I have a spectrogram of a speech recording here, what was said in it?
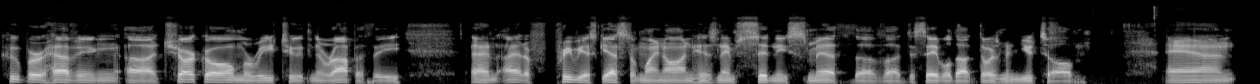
Cooper having uh, Charcot-Marie Tooth neuropathy and I had a previous guest of mine on. His name's Sydney Smith of uh, Disabled Outdoorsman Utah, and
